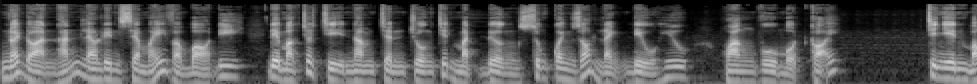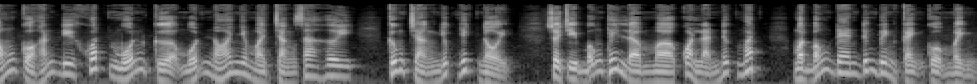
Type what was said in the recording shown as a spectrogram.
Nói đoạn hắn leo lên xe máy và bỏ đi. Để mặc cho chị nằm trần chuồng trên mặt đường Xung quanh gió lạnh điều hưu Hoang vu một cõi Chị nhìn bóng của hắn đi khuất muốn cửa muốn nói nhưng mà chẳng ra hơi Cũng chẳng nhúc nhích nổi Rồi chị bỗng thấy lờ mờ qua là nước mắt Một bóng đen đứng bên cạnh của mình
